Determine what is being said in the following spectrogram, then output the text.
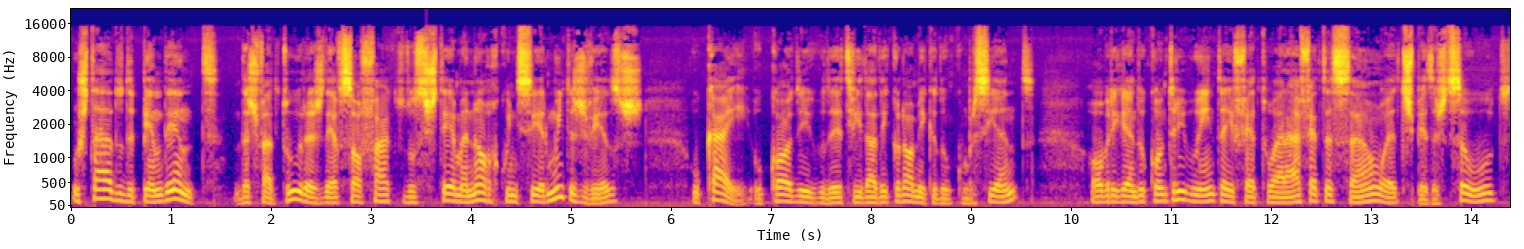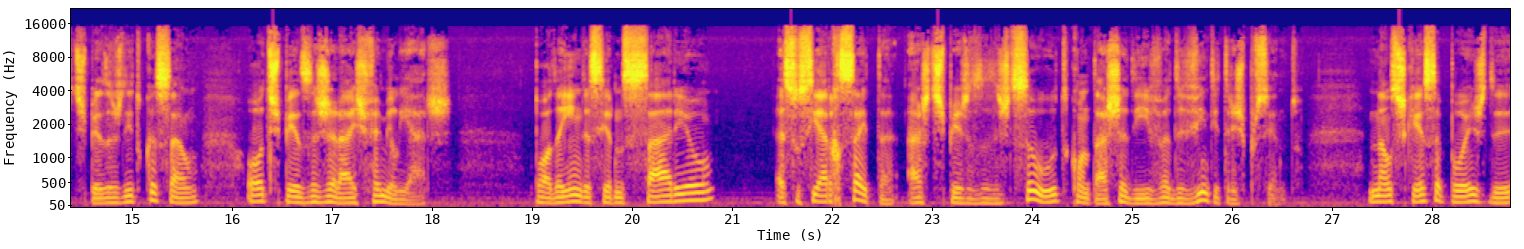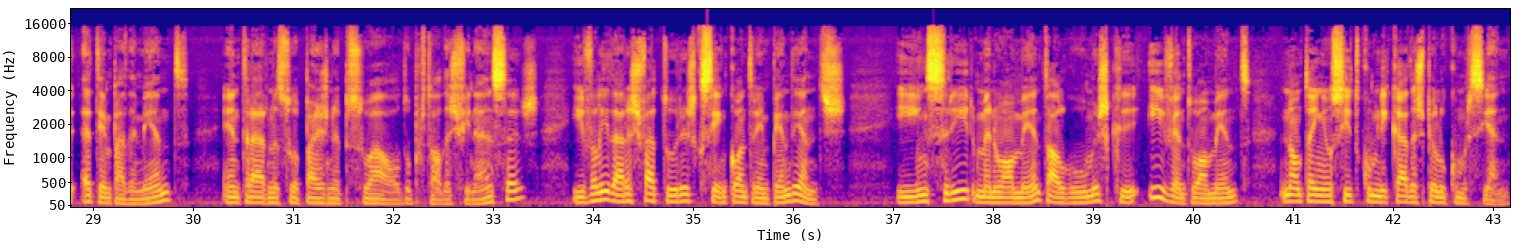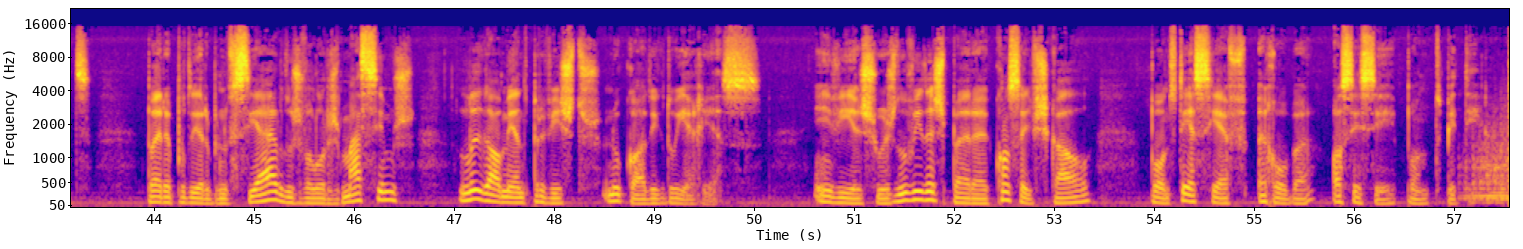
O estado dependente das faturas deve-se ao facto do sistema não reconhecer muitas vezes o CAI, o Código de Atividade Económica do Comerciante, obrigando o contribuinte a efetuar a afetação a despesas de saúde, despesas de educação ou despesas gerais familiares. Pode ainda ser necessário associar receita às despesas de saúde com taxa de IVA de 23%. Não se esqueça, pois, de atempadamente entrar na sua página pessoal do Portal das Finanças e validar as faturas que se encontrem pendentes e inserir manualmente algumas que, eventualmente, não tenham sido comunicadas pelo comerciante, para poder beneficiar dos valores máximos legalmente previstos no Código do IRS. Envie as suas dúvidas para conselhofiscal.tsf.occ.pt.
